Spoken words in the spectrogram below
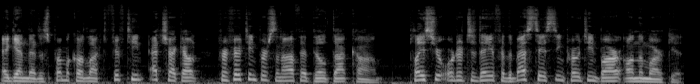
Again, that is promo code LOCKED15 at checkout for 15% off at built.com. Place your order today for the best tasting protein bar on the market.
